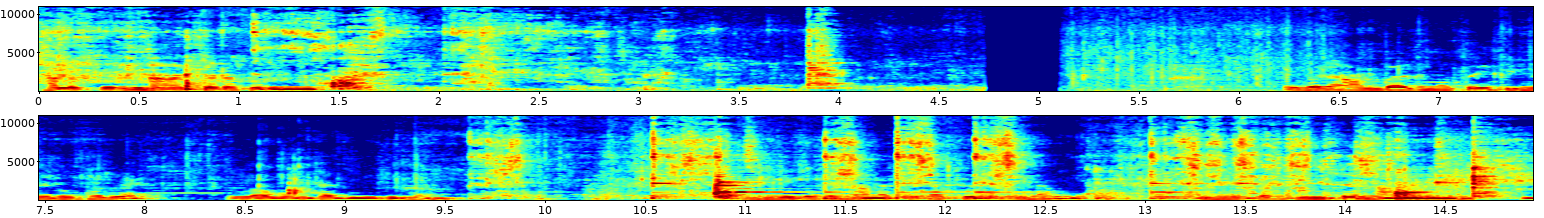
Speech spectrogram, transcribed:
ভালো করে নাড়াচাড়া করে নিচ্ছি। এবারে আন্দাজ মতোই ডিমের উপরে লবণটা দিয়ে দিলাম। দিয়ে এবারে নাড়াচাড়া করে নিলাম। আমি এবার ডিমটা নামিয়ে নিচ্ছি।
